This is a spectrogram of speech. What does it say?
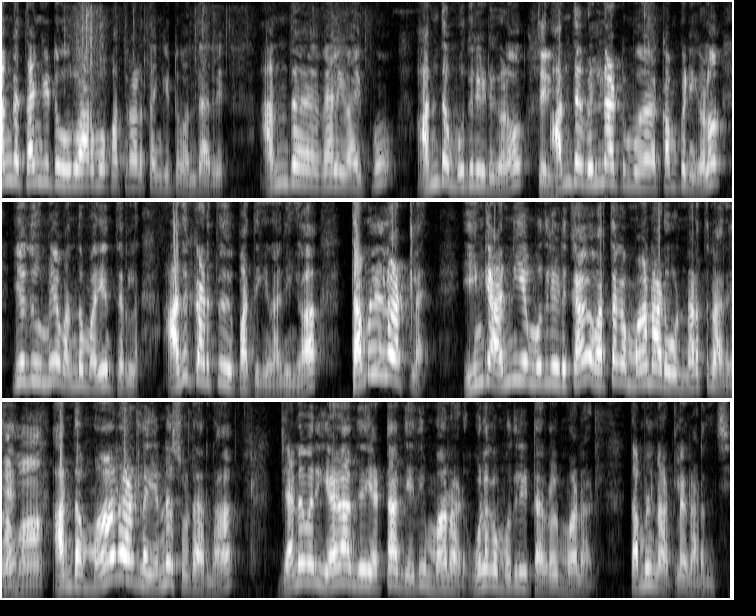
அங்கே தங்கிட்டு ஒரு வாரமோ பத்து நாள் தங்கிட்டு வந்தார். அந்த வேலை வாய்ப்பும் அந்த முதலீடுகளும். அந்த வெளிநாட்டு கம்பெனிகளும் எதுவுமே வந்த மாதிரியும் தெரில அதுக்கு அடுத்தது பார்த்தீங்கன்னா நீங்கள் தமிழ்நாட்டில் இங்கே அந்நிய முதலீடுக்காக வர்த்தக மாநாடு ஒன்று நடத்தினாரு. அந்த மாநாட்டில் என்ன சொல்றாருன்னா ஜனவரி ஏழாம் தேதி எட்டாம் தேதி மாநாடு உலக முதலீட்டாளர்கள் மாநாடு தமிழ்நாட்டில் நடந்துச்சு.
